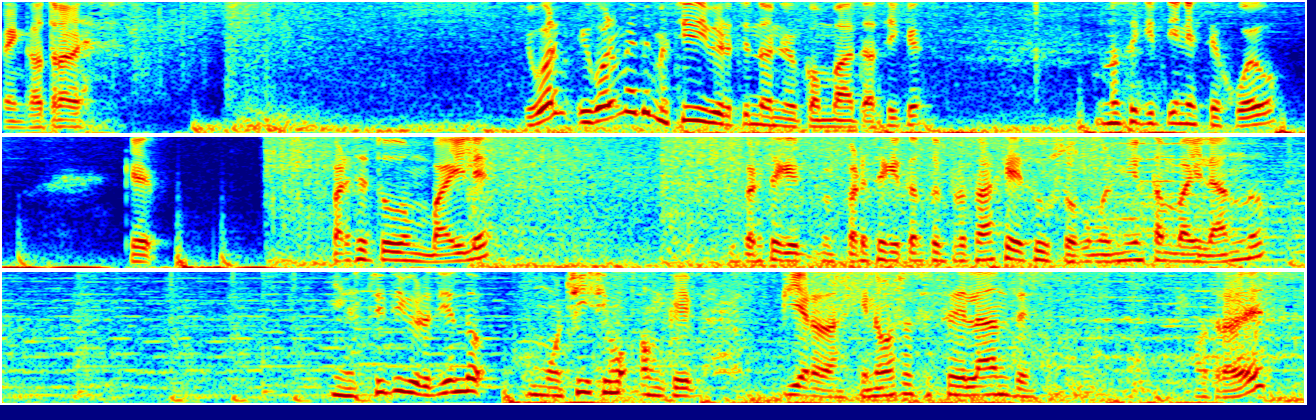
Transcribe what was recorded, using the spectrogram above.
Venga, otra vez. Igual, igualmente me estoy divirtiendo en el combate, así que no sé qué tiene este juego. Que parece todo un baile. Y parece que, parece que tanto el personaje de Suyo como el mío están bailando. Y me estoy divirtiendo muchísimo, aunque pierdas, que no vayas hacia adelante. ¿Otra vez?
